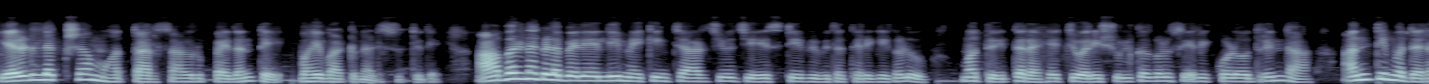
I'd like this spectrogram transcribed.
ಎರಡು ಲಕ್ಷ ಮೂವತ್ತಾರು ಸಾವಿರ ರೂಪಾಯಿದಂತೆ ವಹಿವಾಟು ನಡೆಸುತ್ತಿದೆ. ಆಭರಣಗಳ ಬೆಲೆಯಲ್ಲಿ ಮೇಕಿಂಗ್ ಚಾರ್ಜ್ ಜಿಎಸ್ಟಿ ವಿವಿಧ ತೆರಿಗೆಗಳು ಮತ್ತು ಇತರ ಹೆಚ್ಚುವರಿ ಶುಲ್ಕಗಳು ಸೇರಿಕೊಳ್ಳೋದ್ರಿಂದ ಅಂತಿಮ ದರ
